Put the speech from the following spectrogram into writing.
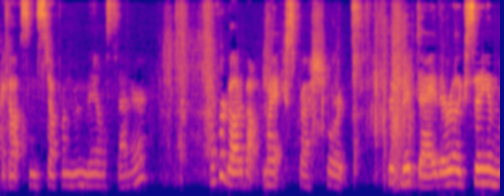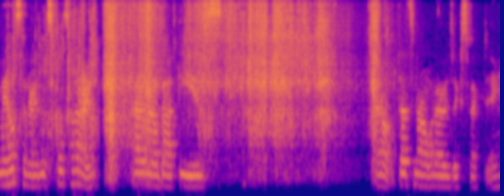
I got some stuff from the mail center. I forgot about my express shorts for bid day. They were like sitting in the mail center this whole time. I don't know about these. Don't, that's not what I was expecting.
